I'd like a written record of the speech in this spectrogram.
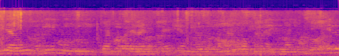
vida útil y cuando se vence. en una ropa normal. Es lo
